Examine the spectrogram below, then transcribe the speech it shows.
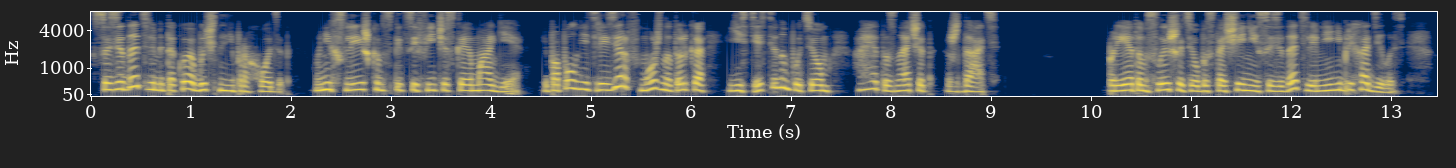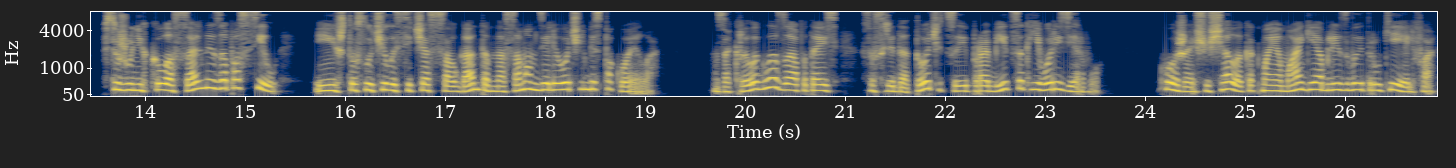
С Созидателями такое обычно не проходит. У них слишком специфическая магия, и пополнить резерв можно только естественным путем, а это значит ждать. При этом слышать об истощении Созидателей мне не приходилось. Все же у них колоссальный запас сил, и что случилось сейчас с Алгантом на самом деле очень беспокоило. Закрыла глаза, пытаясь сосредоточиться и пробиться к его резерву. Кожа ощущала, как моя магия облизывает руки эльфа,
